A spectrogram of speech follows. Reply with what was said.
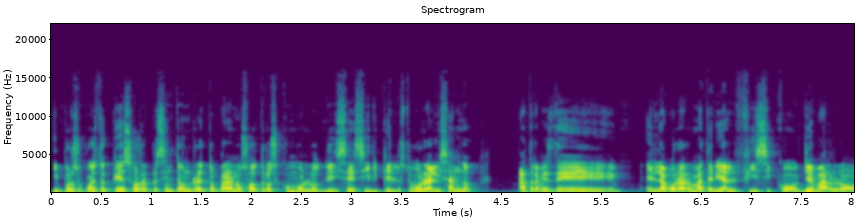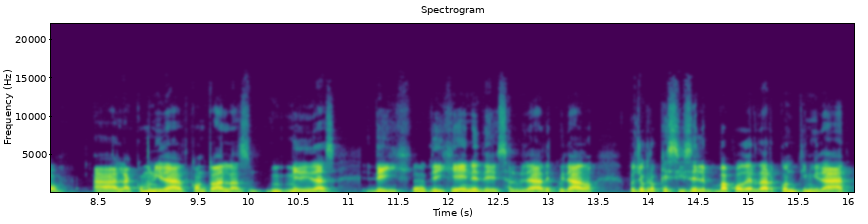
Y por supuesto que eso representa un reto para nosotros, como lo dice Siri que lo estuvo realizando, a través de elaborar material físico, llevarlo a la comunidad con todas las medidas de, de higiene, de salud, de cuidado, pues yo creo que sí se le va a poder dar continuidad.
